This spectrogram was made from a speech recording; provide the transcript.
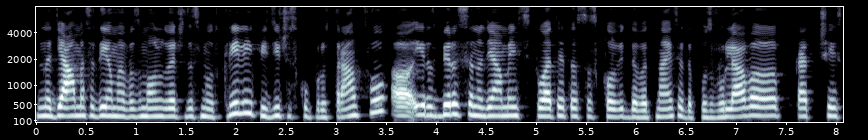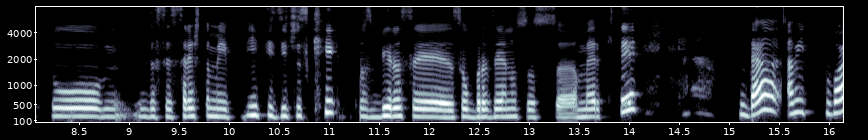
Надяваме се да имаме възможност вече да сме открили физическо пространство а, и разбира се, надяваме и ситуацията с COVID-19 да позволява така често да се срещаме и физически, разбира се, съобразено с мерките. Да, ами това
